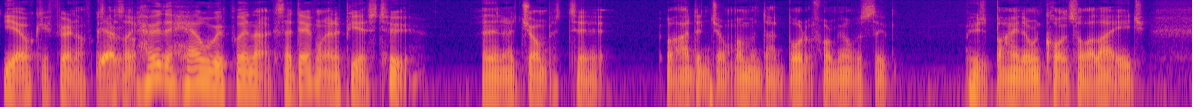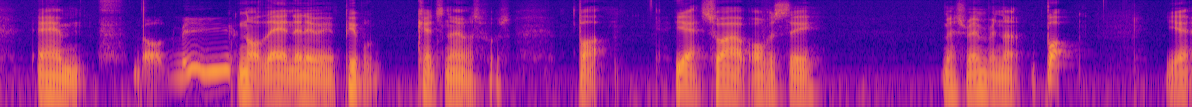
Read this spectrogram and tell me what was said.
Yeah, okay, fair enough. 'Cause Yeah, I was like, how the hell were we playing that? Because I definitely had a PS2. And then I jumped to, well, I didn't jump, mum and dad bought it for me, obviously. Who's buying their own console at that age? Um, Not me. not then, anyway. People, kids now, I suppose. But, yeah, so I obviously misremembering that. But, yeah.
